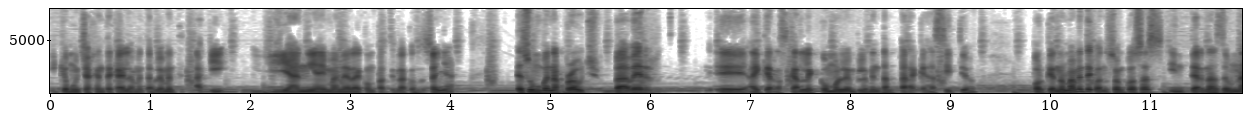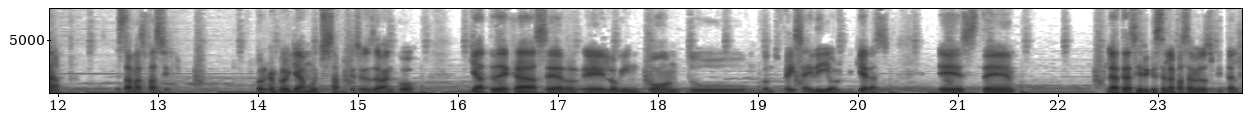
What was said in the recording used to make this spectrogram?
Y que mucha gente cae, lamentablemente. Aquí ya ni hay manera de compartir la contraseña. Es un buen approach. Va a haber eh, hay que rascarle cómo lo implementan para cada sitio, porque normalmente cuando son cosas internas de una app está más fácil. Por ejemplo, ya muchas aplicaciones de banco ya te deja hacer eh, login con tu, con tu Face ID o lo que quieras. Este, la te decir que se la pasa en el hospital.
